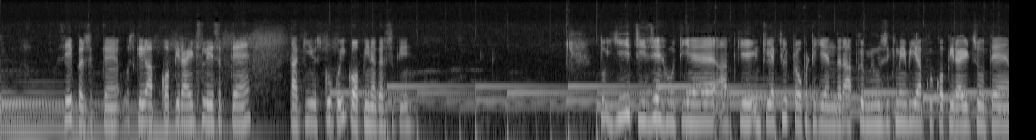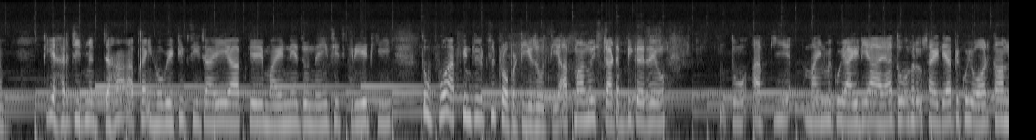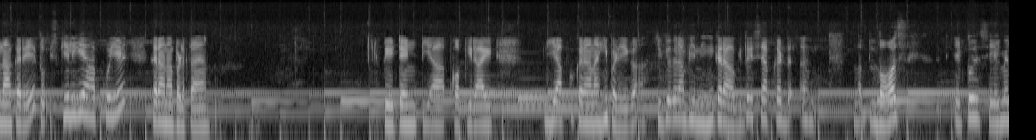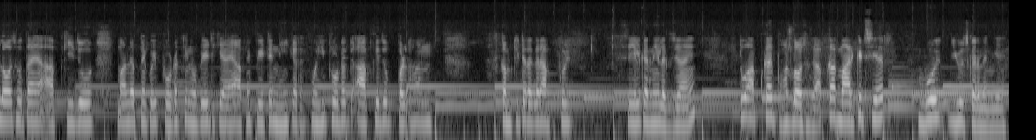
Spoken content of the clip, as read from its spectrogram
सेव कर सकते हैं। उसके आप कॉपीराइट्स ले सकते हैं, ताकि उसको कोई कॉपी ना कर सके। ये चीज़ें होती है आपके इंटेलेक्चुअल प्रॉपर्टी के अंदर, आपके म्यूज़िक में भी आपको कॉपीराइट्स होते हैं। ठीक है, हर चीज़ में जहाँ आपका इनोवेटिव चीज़ आई, आपके माइंड ने जो नई चीज़ क्रिएट की तो वो आपकी इंटेलेक्चुअल प्रॉपर्टीज़ होती है। आप मान लो स्टार्टअप भी कर रहे हो तो आपकी माइंड में कोई आइडिया आया तो अगर उस आइडिया पे कोई और काम ना करे तो इसके लिए आपको ये कराना पड़ता है। पेटेंट या आप कॉपीराइट ये आपको कराना ही पड़ेगा, क्योंकि अगर आप ये नहीं कराओगे तो इससे आपका मतलब लॉस एक तो सेल में लॉस होता है, आपकी जो मान लो आपने कोई प्रोडक्ट इनोवेट किया है, आपने पेटेंट नहीं करा, वही प्रोडक्ट आपके जो कंप्यूटर अगर आप कोई सेल करने लग जाए तो आपका बहुत लॉस हो जाए। आपका मार्केट शेयर वो यूज़ कर लेंगे।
